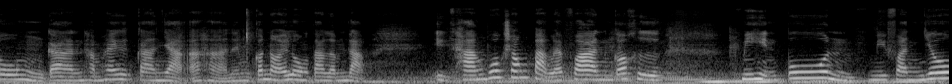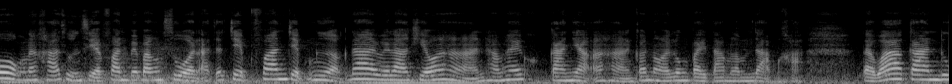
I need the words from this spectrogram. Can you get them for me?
ลง การทำให้การอยากอาหารเนี่ยมันก็น้อยลงตามลำดับ อีกทั้งพวกช่องปากและฟันก็คือมีหินปูน มีฟันโยกนะคะ สูญเสียฟันไปบางส่วน อาจจะเจ็บฟัน เจ็บเหงือกได้เวลาเคี้ยวอาหารทำให้การอยากอาหารก็น้อยลงไปตามลำดับค่ะ แต่ว่าการดู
